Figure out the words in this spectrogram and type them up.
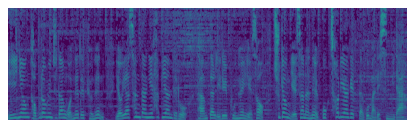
이인영 더불어민주당 원내대표는 여야 3당이 합의한 대로 다음 달 1일 본회의에서 추경 예산안을 꼭 처리하겠다고 말했습니다.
